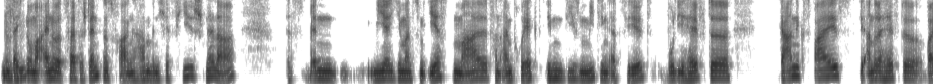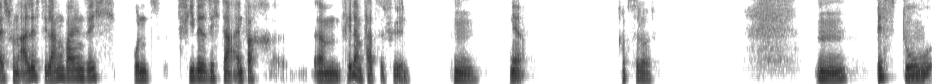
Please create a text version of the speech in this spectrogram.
und mhm. vielleicht nur mal ein oder zwei Verständnisfragen haben, bin ich ja viel schneller, als wenn mir jemand zum ersten Mal von einem Projekt in diesem Meeting erzählt, wo die Hälfte gar nichts weiß, die andere Hälfte weiß schon alles, die langweilen sich und viele sich da einfach ähm, fehl am Platze fühlen. Hm. Ja, absolut. Mhm. Bist du mhm.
